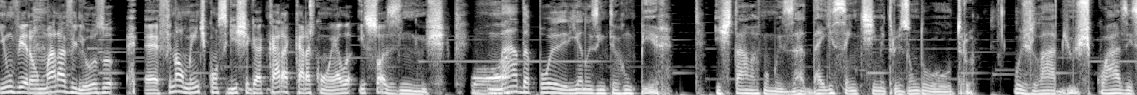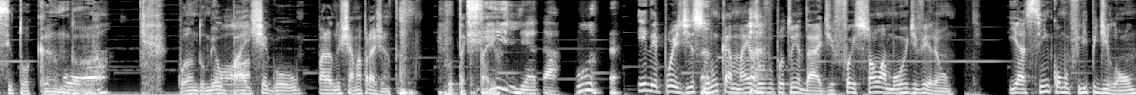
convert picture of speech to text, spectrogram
e um verão maravilhoso, é, finalmente consegui chegar cara a cara com ela e sozinhos. Ó, Nada poderia nos interromper. Estávamos a 10 centímetros um do outro, os lábios quase se tocando. ó. Quando meu Ó. pai chegou para nos chamar pra janta. Puta que pariu. Filha da puta. E depois disso, nunca mais houve oportunidade. Foi só um amor de verão. E assim como Felipe Dilon,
